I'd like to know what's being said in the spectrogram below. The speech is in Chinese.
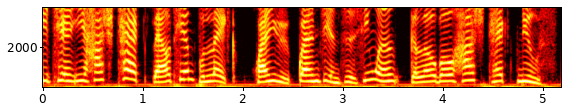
一天一 hashtag 聊天不累，环宇关键字新闻 global hashtag news。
